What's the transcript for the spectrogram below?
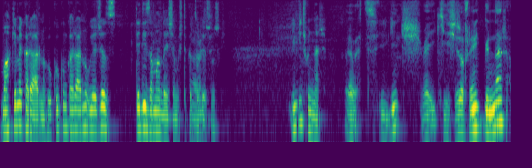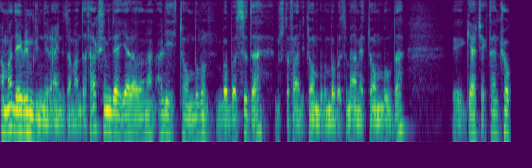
mahkeme kararını, hukukun kararını uyacağız dediği zaman da yaşamıştık hatırlıyorsunuz evet. ki. İlginç günler. Evet, ilginç ve iki şizofrenik günler ama devrim günleri aynı zamanda. Taksim'de yaralanan Ali Tombul'un babası da, Mustafa Ali Tombul'un babası Mehmet Tombul da e, gerçekten çok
